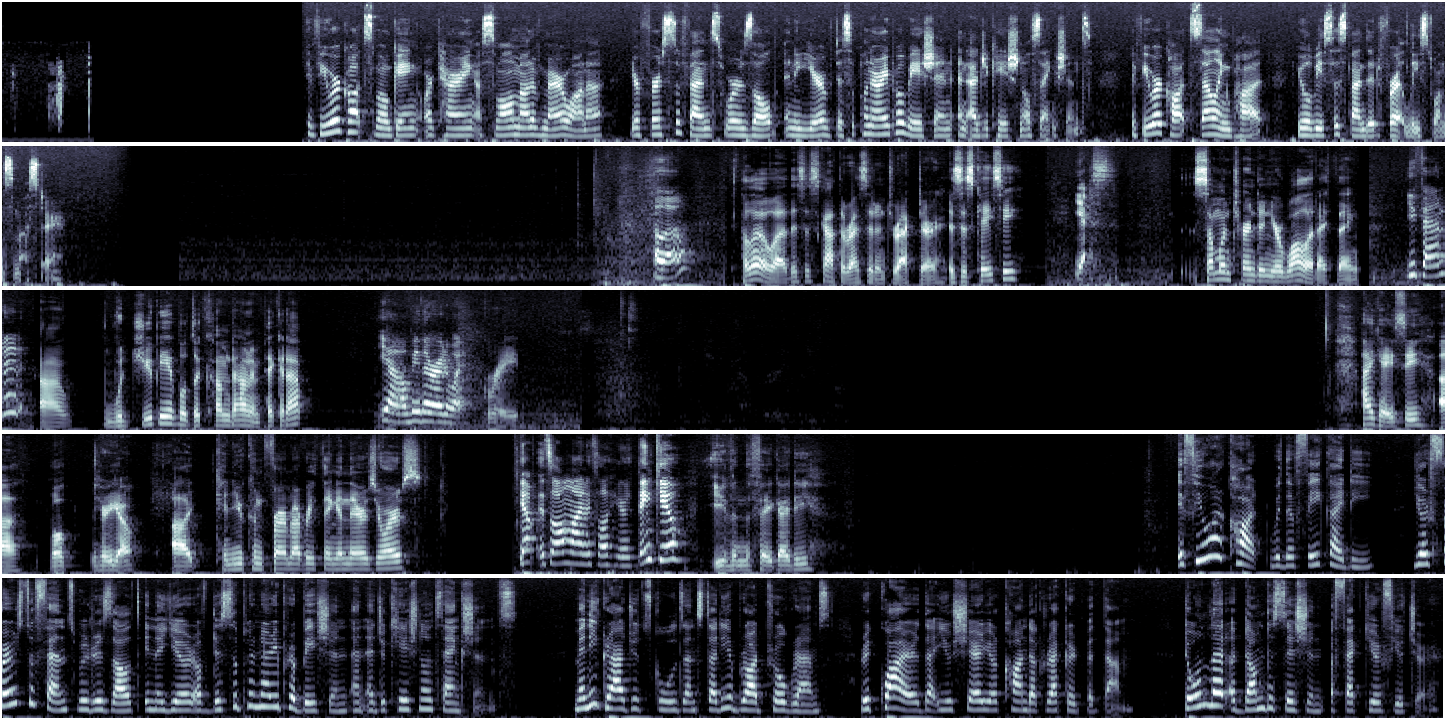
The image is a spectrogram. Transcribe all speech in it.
If you are caught smoking or carrying a small amount of marijuana, your first offense will result in a year of disciplinary probation and educational sanctions. If you are caught selling pot, you will be suspended for at least one semester. Hello? Hello, uh, this is Scott, the resident director. Is this Casey? Yes. Someone turned in your wallet, I think. You found it? Uh, would you be able to come down and pick it up? Yeah, I'll be there right away. Great. Hi, Casey. Uh, well, here you go. Uh, can you confirm everything in there is yours? Yep, it's all mine. It's all here. Thank you. Even the fake ID? If you are caught with a fake ID, your first offense will result in a year of disciplinary probation and educational sanctions. Many graduate schools and study abroad programs require that you share your conduct record with them. Don't let a dumb decision affect your future.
